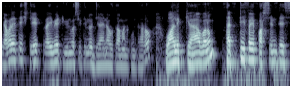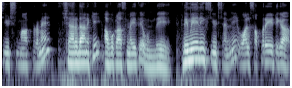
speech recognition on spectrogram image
ఎవరైతే స్టేట్ ప్రైవేట్ యూనివర్సిటీలో జాయిన్ అవుతామనుకుంటారో వాళ్ళకి కేవలం థర్టీ ఫైవ్ పర్సెంటేజ్ సీట్స్ మాత్రమే చేరడానికి అవకాశం అయితే ఉంది. రిమైనింగ్ సీట్స్ అన్ని వాళ్ళు సపరేట్గా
